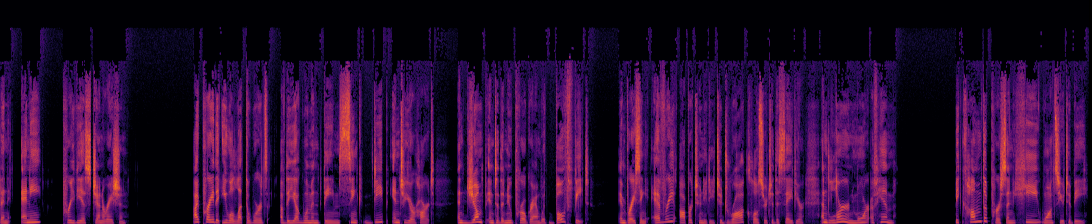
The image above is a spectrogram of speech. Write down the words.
than any previous generation. I pray that you will let the words of the Young Women theme sink deep into your heart and jump into the new program with both feet, embracing every opportunity to draw closer to the Savior and learn more of Him. Become the person He wants you to be.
